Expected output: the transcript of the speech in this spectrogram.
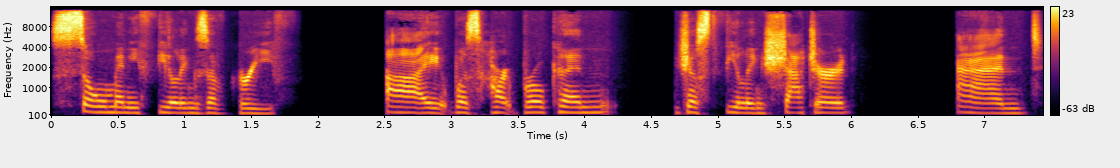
so many feelings of grief. I was heartbroken, just feeling shattered, and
